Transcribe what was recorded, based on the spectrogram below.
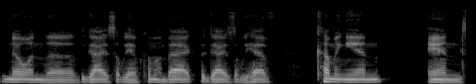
knowing the the guys that we have coming back, the guys that we have coming in, and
